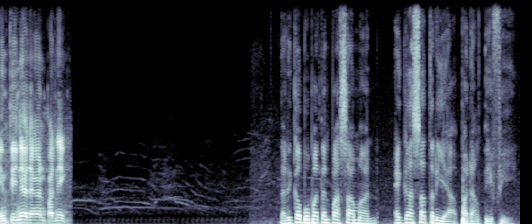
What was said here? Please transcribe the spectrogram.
Intinya jangan panik. Dari Kabupaten Pasaman, Ega Satria, Padang TV.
